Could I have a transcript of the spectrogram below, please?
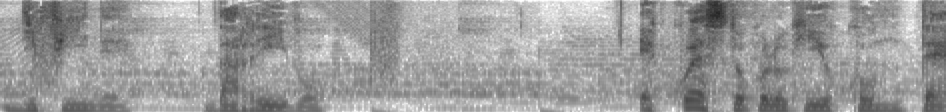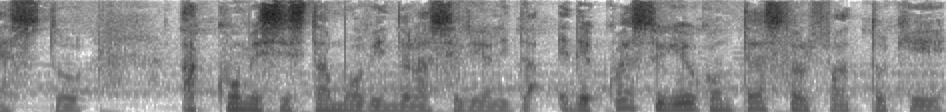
di fine, d'arrivo è questo quello che io contesto a come si sta muovendo la serialità. Ed è questo che io contesto al fatto che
